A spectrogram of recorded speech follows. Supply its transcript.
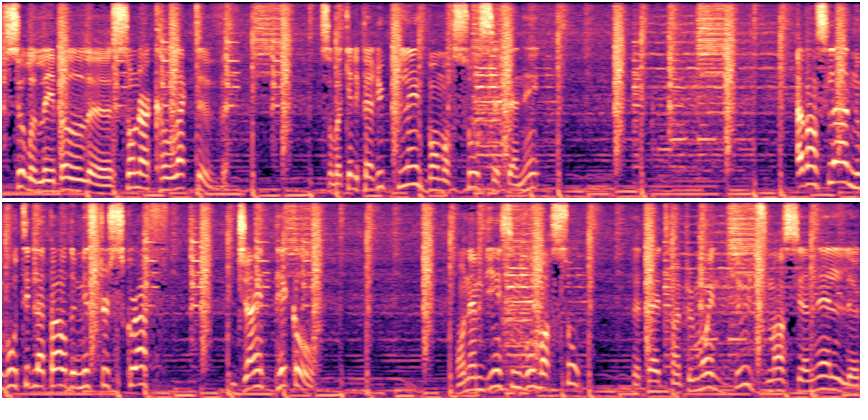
sur le label euh, Sonar Collective, sur lequel est paru plein de bons morceaux cette année. Avant cela, nouveauté de la part de Mr. Scruff, Giant Pickle. On aime bien ces nouveaux morceaux. Peut-être un peu moins deux-dimensionnel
